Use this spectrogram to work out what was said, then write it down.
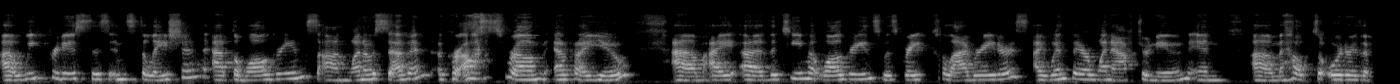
Uh, we produced this installation at the Walgreens on 107 across from FIU. Um, I, uh, the team at Walgreens was great collaborators. I went there one afternoon and um, helped to order the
